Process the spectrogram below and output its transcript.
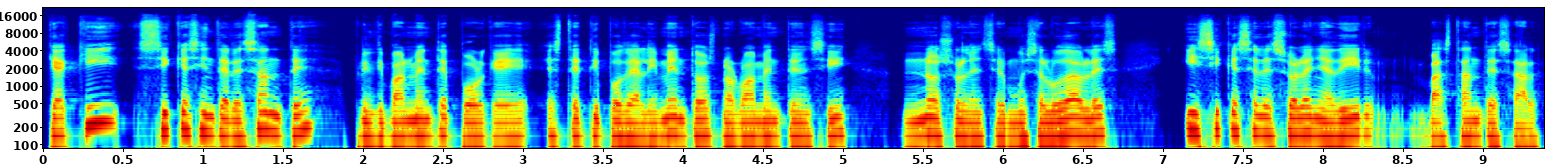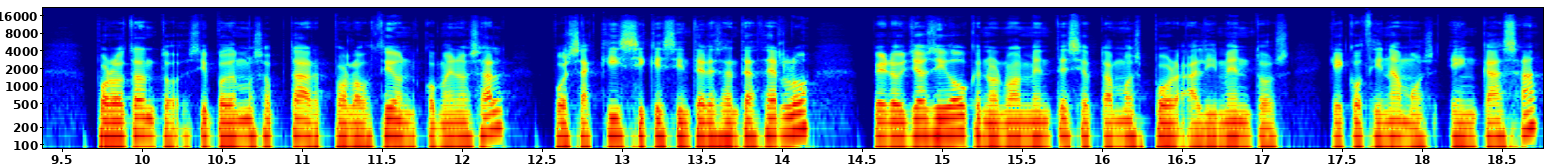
Que aquí sí que es interesante, principalmente porque este tipo de alimentos normalmente en sí no suelen ser muy saludables y sí que se les suele añadir bastante sal. Por lo tanto, si podemos optar por la opción con menos sal, pues aquí sí que es interesante hacerlo, pero ya os digo que normalmente si optamos por alimentos que cocinamos en casa,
